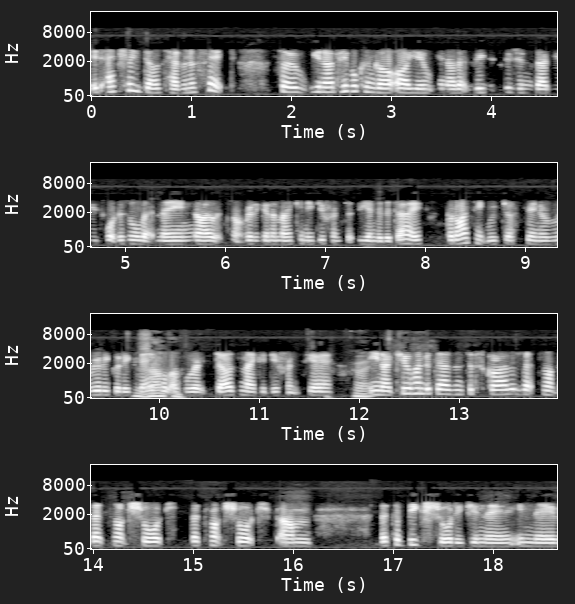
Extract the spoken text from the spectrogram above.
it actually does have an effect. So, you know, people can go, oh, yeah, you know, that vision values, what does all that mean? No, it's not really going to make any difference at the end of the day. But I think we've just seen a really good example, example. of where it does make a difference. Yeah, right. you know, two hundred thousand subscribers. That's not that's not short. That's not short. Um, that's a big shortage in their in their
